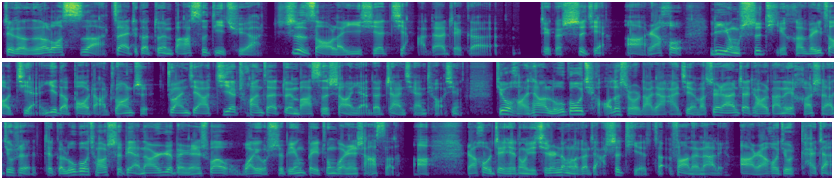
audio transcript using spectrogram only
这个俄罗斯啊，在这个顿巴斯地区啊，制造了一些假的这个。这个事件啊，然后利用尸体和伪造简易的爆炸装置，专家揭穿在顿巴斯上演的战前挑衅，就好像卢沟桥的时候，大家还记得吗？虽然这条咱得核实啊，就是这个卢沟桥事变，当时日本人说我有士兵被中国人杀死了啊，然后这些东西其实弄了个假尸体放在那里啊，然后就开战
